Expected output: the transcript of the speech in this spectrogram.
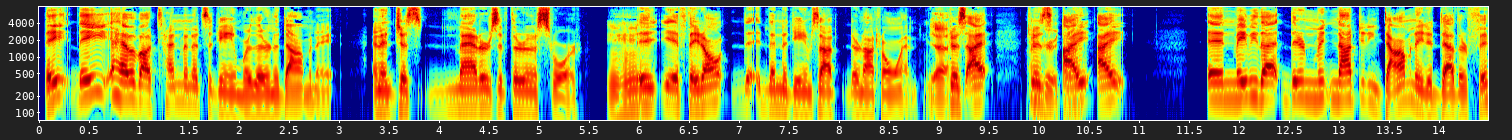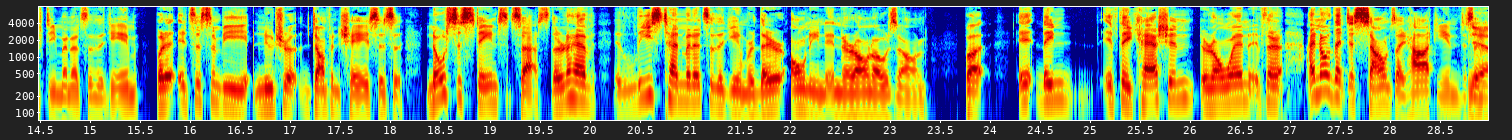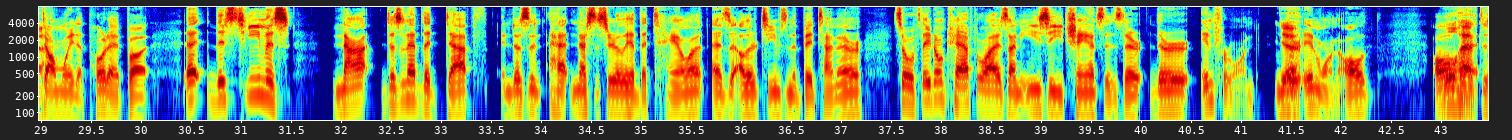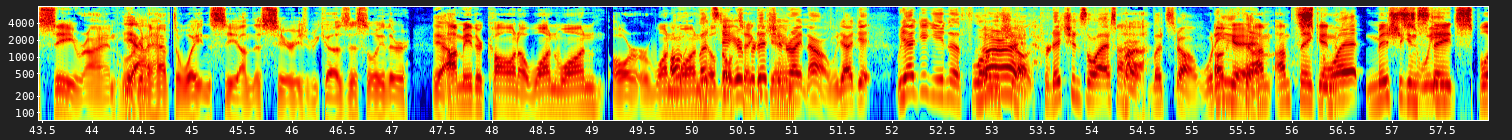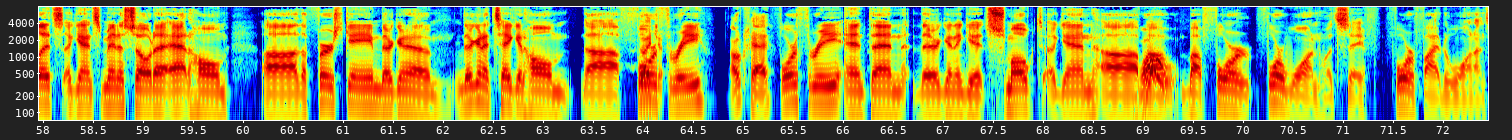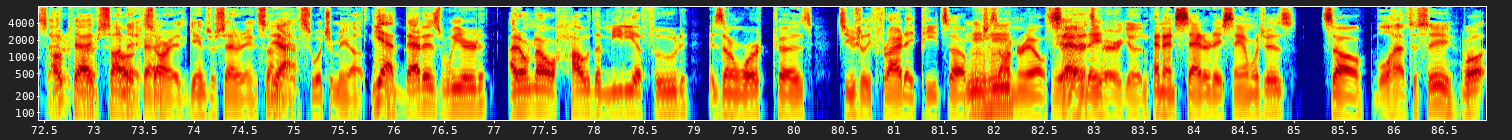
they they have about ten minutes a game where they're going to dominate, and it just matters if they're in a score. mhm. If they don't, then the game's not. They're not going to win. yeah, because I because I. I and maybe that they're not getting dominated the other 50 minutes of the game, but it's just gonna be neutral dump and chase. It's a, no sustained success. They're gonna have at least 10 minutes of the game where they're owning in their own ozone, but. It, they if they cash in, they're gonna win. If they're, I know that just sounds like hockey and just Yeah. a dumb way to put it, but this team is not doesn't have the depth and doesn't ha- necessarily have the talent as the other teams in the Big Ten are. So if they don't capitalize on easy chances, they're they're in for one. Yeah. they're in one. All, all we'll that. have to see, Ryan. We're Yeah. going to have to wait and see on this series because this will either. Yeah. I'm either calling a one-one or or Oh, one-one. let's He'll get your take prediction right now. We gotta get we gotta get you into the flow of the show. Predictions the last part. Uh-huh. Let's go. What do okay, you think? I'm, I'm thinking Split, Michigan sweep? State splits against Minnesota at home. Uh, the first game they're gonna they're gonna take it home uh, four three. Okay. Four three, and then they're gonna get smoked again. Uh, Whoa. about about four four one. Let's say four or five to one on Saturday Okay, or Sunday. okay. Sorry, the games are Saturday and Sunday. Yeah. It's switching me up. Yeah, that is weird. I don't know how the media food is gonna work because it's usually Friday pizza, which is Mhm. unreal. Yeah, Saturday it's very good. and then Saturday sandwiches. So We'll have to see. well,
